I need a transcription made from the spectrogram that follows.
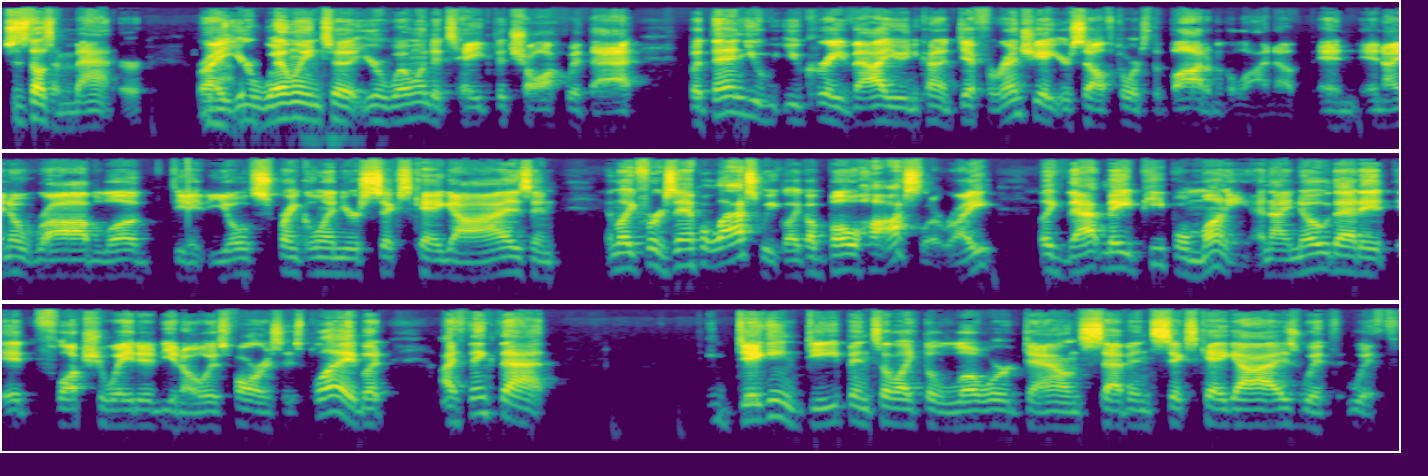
just doesn't matter, right? Yeah. You're willing to you're willing to take the chalk with that, but then you you create value and you kind of differentiate yourself towards the bottom of the lineup. And and I know Rob loved you'll sprinkle in your 6K guys and and like for example last week like a Beau Hossler, right? Like that made people money. And I know that it it fluctuated, you know, as far as his play, but I think that digging deep into like the lower down 7 6k guys with with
